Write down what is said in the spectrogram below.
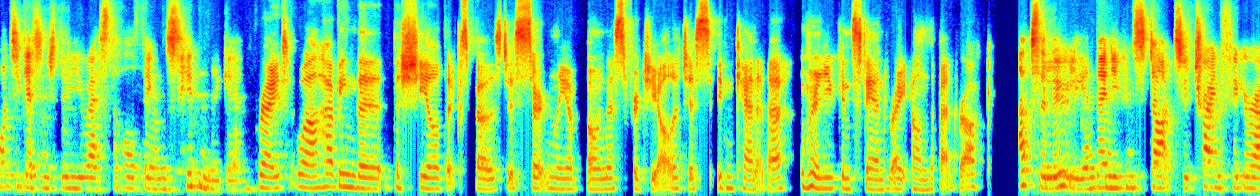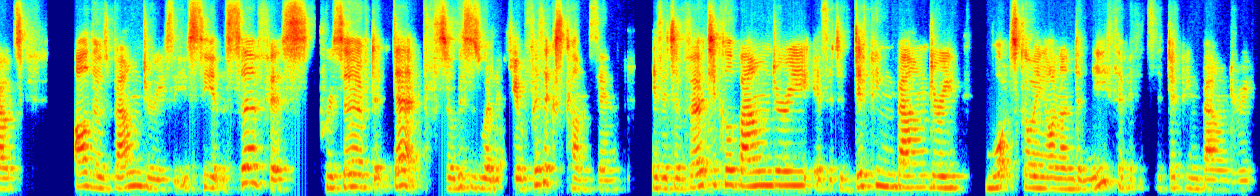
once you get into the US, the whole thing's hidden again. Right. Well, having the the shield exposed is certainly a bonus for geologists in Canada, where you can stand right on the bedrock. Absolutely. And then you can start to try and figure out are those boundaries that you see at the surface preserved at depth? So this is where the geophysics comes in. Is it a vertical boundary? Is it a dipping boundary? What's going on underneath if it's a dipping boundary?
